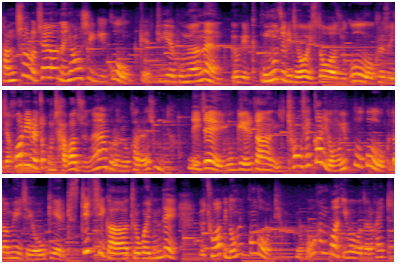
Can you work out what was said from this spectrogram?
단추로 채우는 형식이고 이렇게 뒤에 보면은 여기 이렇게 고무줄이 되어 있어가지고 그래서 이제 허리를 조금 잡아주는 그런 역할을 해줍니다. 근데 이제 여기 일단 이청 색깔이 너무 예쁘고 그 다음에 이제 여기에 이렇게 스티치가 들어가 있는데 이 조합이 너무 예쁜 것 같아요. 이거 한번 입어보도록 할게요.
